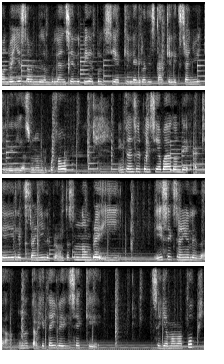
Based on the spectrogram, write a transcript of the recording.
cuando ella estaba en la ambulancia le pide al policía que le agradezca a aquel extraño y que le diga su nombre, por favor. Entonces el policía va donde aquel extraño y le pregunta su nombre y ese extraño le da una tarjeta y le dice que se llamaba Poppy.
